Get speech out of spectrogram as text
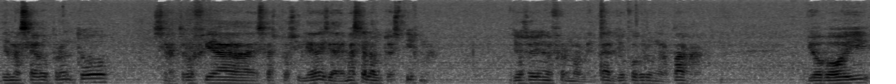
demasiado pronto, se atrofia esas posibilidades y además el autoestigma. Yo soy un enfermo mental, yo cobro una paga. Yo voy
